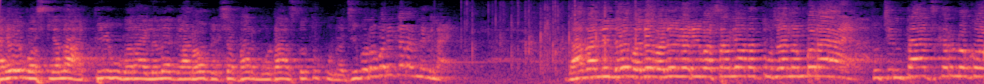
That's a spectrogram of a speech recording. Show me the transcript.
अरे बसलेला हत्ती उभं राहिलेला गाढवापेक्षा फार मोठा असतो तू कुणाची बरोबरी करायला निघलाय? दादांनी लय भले भले घरी बसवली आता तुझा नंबर आहे. तू चिंताच करू नको.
